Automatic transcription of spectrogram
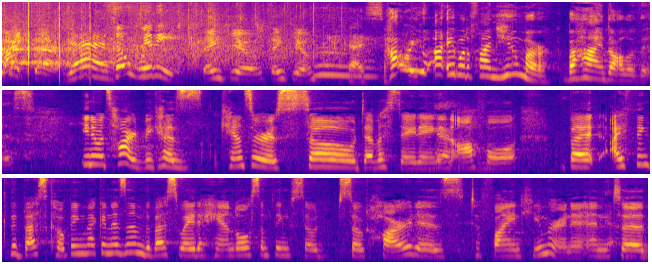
like that. yes. So witty. Thank you, thank you. That is so How are you able to find humor behind all of this? You know, it's hard because cancer is so devastating and awful. But I think the best coping mechanism, the best way to handle something so so hard is to find humor in it and to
